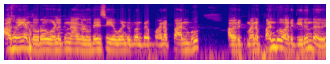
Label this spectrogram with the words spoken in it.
ஆகவே அந்த உறவுகளுக்கு நாங்கள் உதவி செய்ய வேண்டும் என்ற மனப்பான்பு அவருக்கு மனப்பண்பு அவருக்கு இருந்தது.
